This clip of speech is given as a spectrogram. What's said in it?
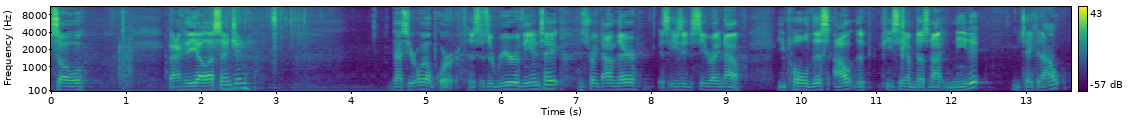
So back of the LS engine. That's your oil port. This is the rear of the intake. It's right down there. It's easy to see right now. You pull this out. The PCM does not need it. You take it out.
